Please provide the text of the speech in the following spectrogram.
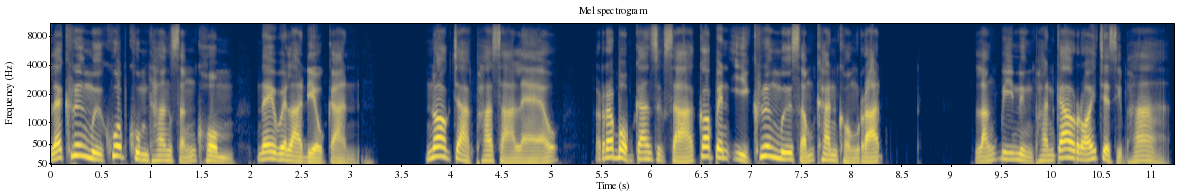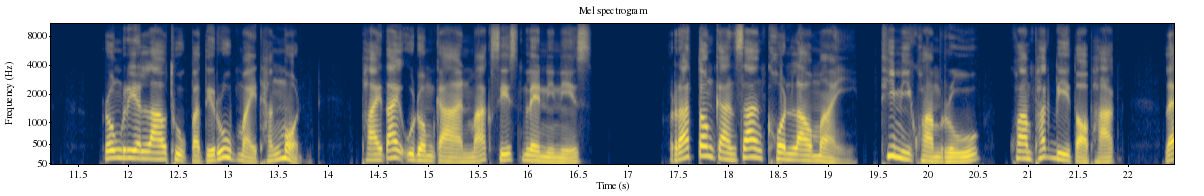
และเครื่องมือควบคุมทางสังคมในเวลาเดียวกัน นอกจากภาษาแล้ว ระบบการศึกษาก็เป็นอีกเครื่องมือสำคัญของรัฐ หลังปี 1975 โรงเรียนลาวถูกปฏิรูปใหม่ทั้งหมด ภายใต้อุดมการ์มาร์กซิสเลนินิสรัฐต้องการสร้างคนลาวใหม่ที่มีความรู้ ความพักดีต่อพัก และ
